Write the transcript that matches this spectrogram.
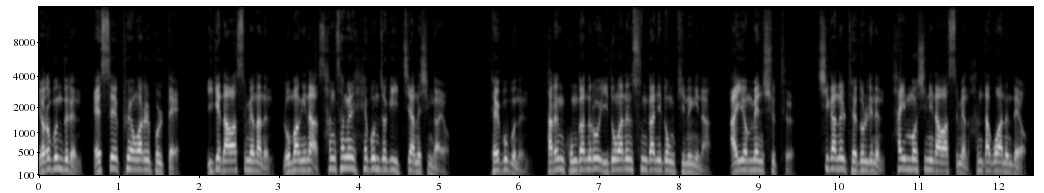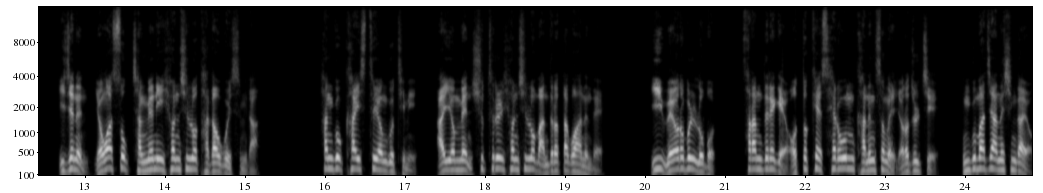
여러분들은 SF 영화를 볼 때 이게 나왔으면 하는 로망이나 상상을 해본 적이 있지 않으신가요? 대부분은 다른 공간으로 이동하는 순간이동 기능이나 아이언맨 슈트, 시간을 되돌리는 타임머신이 나왔으면 한다고 하는데요. 이제는 영화 속 장면이 현실로 다가오고 있습니다. 한국 카이스트 연구팀이 아이언맨 슈트를 현실로 만들었다고 하는데 이 웨어러블 로봇 사람들에게 어떻게 새로운 가능성을 열어줄지 궁금하지 않으신가요?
